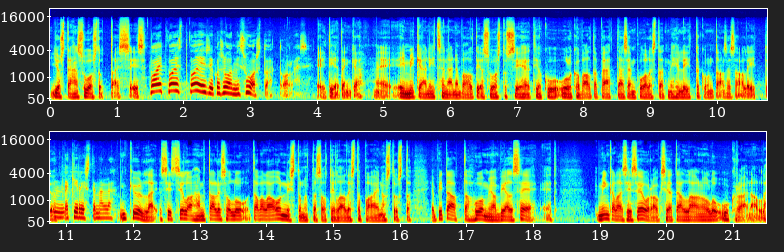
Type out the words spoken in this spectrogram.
jos tähän suostuttaisiin siis. Voit, voisit, voisiko Suomi suostua tuollaiseen? Ei tietenkään. Ei, ei mikään itsenäinen valtio suostu siihen, että joku ulkovalta päättää sen puolesta, että mihin liittokuntaan se saa liittyä. Mm, ja kiristämällä. Kyllä. Siis silloinhan tämä olisi ollut tavallaan onnistunutta sotilaallista painostusta. Ja pitää ottaa huomioon vielä se, että minkälaisia seurauksia tällä on ollut Ukrainalle.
